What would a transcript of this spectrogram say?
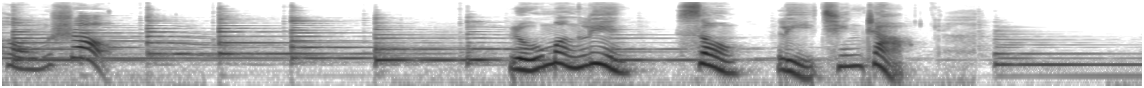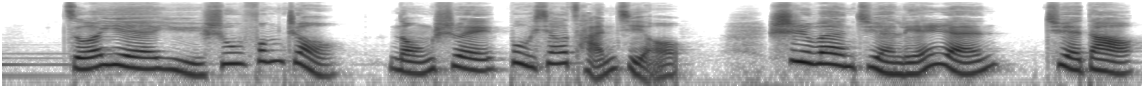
红瘦。《如梦令》宋·李清照。昨夜雨疏风骤，浓睡不消残酒。试问卷帘人，却道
